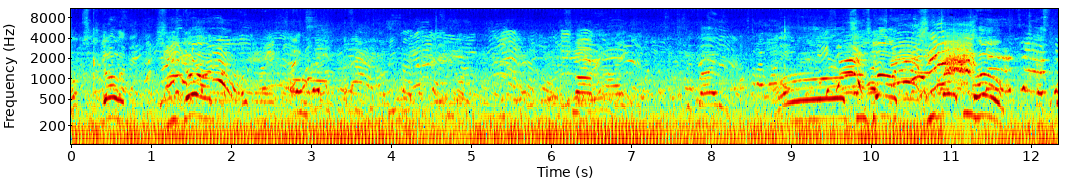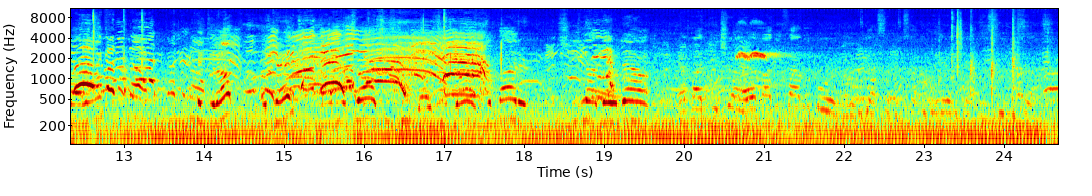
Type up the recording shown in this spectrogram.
Oh. She's fighting. Oh, she's gone. She might be home. That's the ball. Picked it up. Okay. Having a try. She's, she's. She's a fighter. She's not going down. Might be try. Might be on the board. We got something stuck over here. Let's see what it says.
